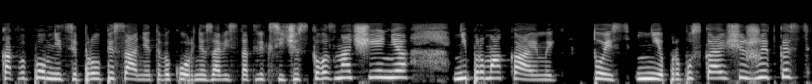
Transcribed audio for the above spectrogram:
как вы помните, правописание этого корня зависит от лексического значения. Непромокаемый то есть не пропускающий жидкость,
